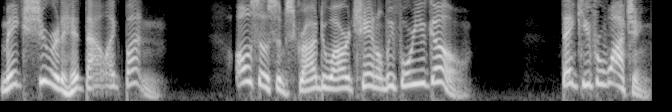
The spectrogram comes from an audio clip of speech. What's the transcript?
make sure to hit that like button. Also subscribe to our channel before you go. Thank you for watching.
